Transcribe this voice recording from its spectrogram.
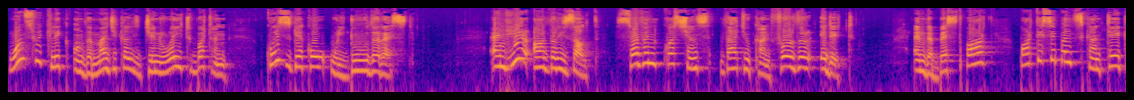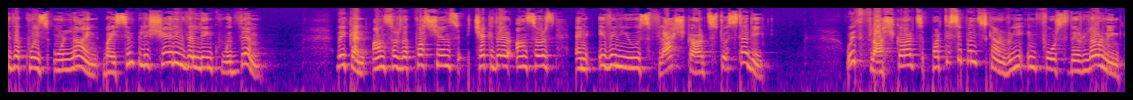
Once we click on the magical generate button, QuizGecko will do the rest. And here are the result, seven questions that you can further edit. And the best part, participants can take the quiz online by simply sharing the link with them. They can answer the questions, check their answers, and even use flashcards to study. With flashcards, participants can reinforce their learning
